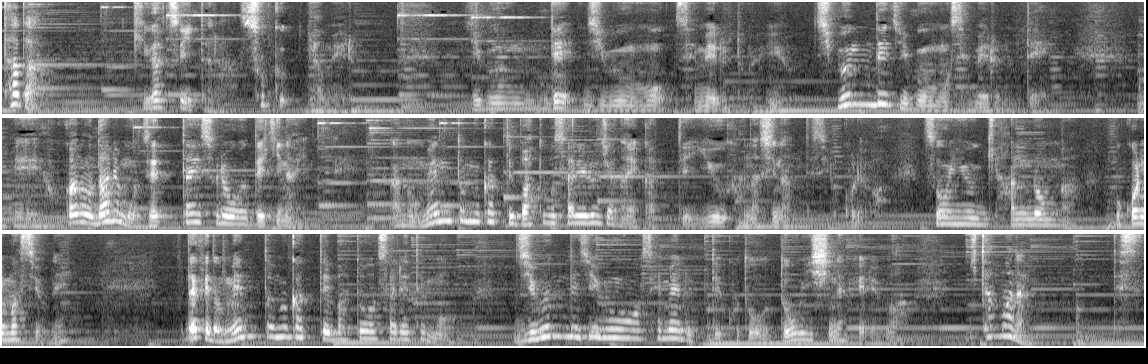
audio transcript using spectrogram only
ただ気が付いたら即やめる。自分で自分を責めるという自分で自分を責めるんで、えー、他の誰も絶対それをできないのであの面と向かって罵倒されるじゃないかっていう話なんですよこれは。そういう反論が起こりますよね。だけど面と向かって罵倒されても自分で自分を責めるってことを同意しなければ痛まないんです。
